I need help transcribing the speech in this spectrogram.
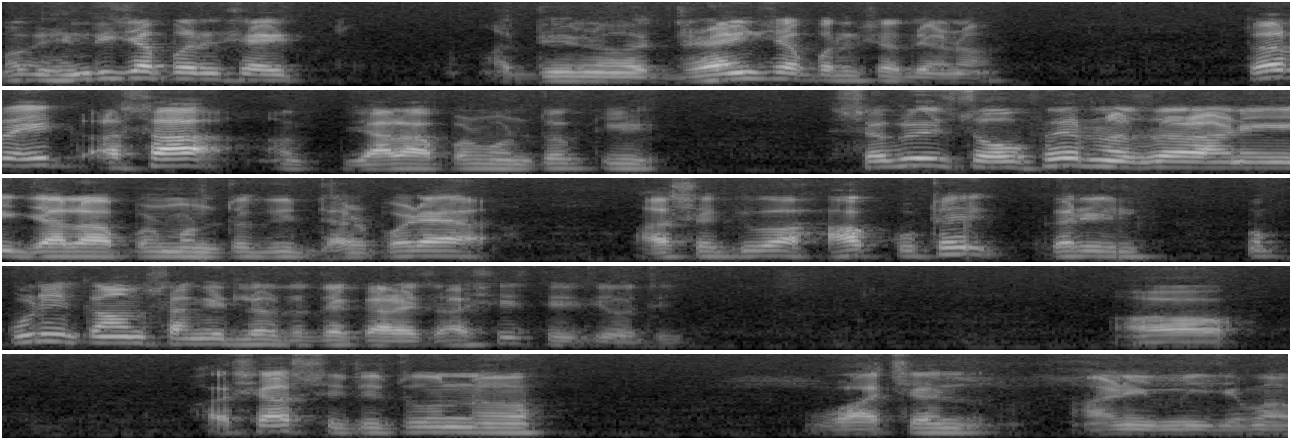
मग हिंदीच्या परीक्षा देणं ड्रॉईंगच्या परीक्षा देणं. तर एक असा ज्याला आपण म्हणतो की सगळी चौफेर नजर आणि ज्याला आपण म्हणतो की धडपड्या असं किंवा हा कुठे करील मग कुणी काम सांगितलं होतं ते करायचं अशी स्थिती होती. अशा स्थितीतून वाचन आणि मी जेव्हा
